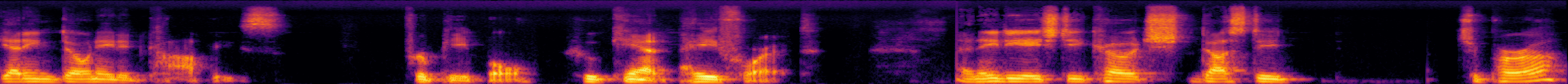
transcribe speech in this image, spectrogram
getting donated copies for people who can't pay for it. An ADHD coach, Dusty Chipura,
